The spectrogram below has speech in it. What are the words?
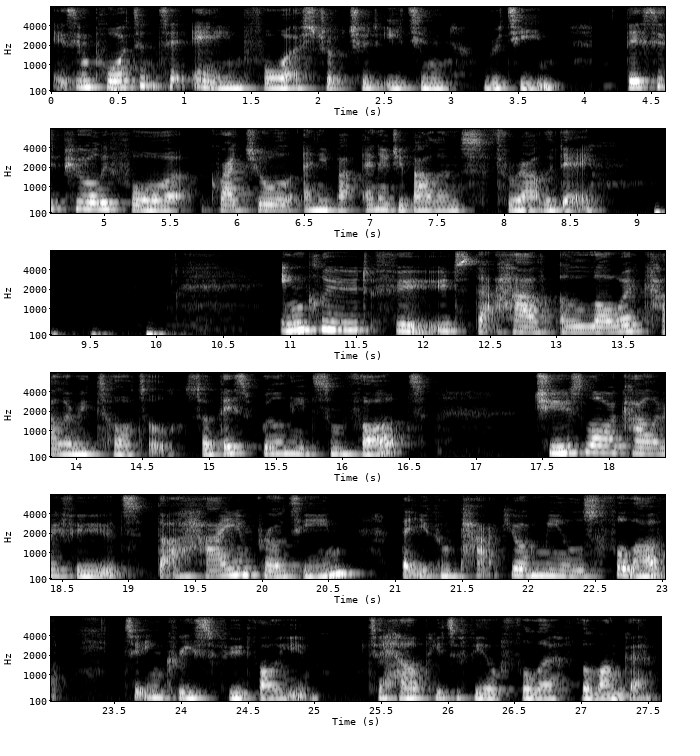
it's important to aim for a structured eating routine. This is purely for gradual energy balance throughout the day. Include foods that have a lower calorie total. So, this will need some thought. Choose lower calorie foods that are high in protein that you can pack your meals full of to increase food volume to help you to feel fuller for longer.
